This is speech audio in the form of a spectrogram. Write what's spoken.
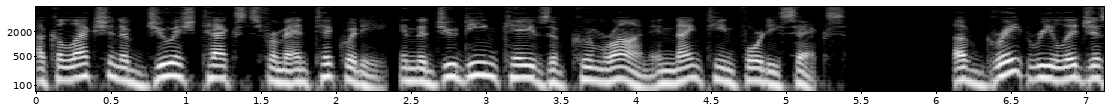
a collection of Jewish texts from antiquity, in the Judean caves of Qumran in 1946. Of great religious,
